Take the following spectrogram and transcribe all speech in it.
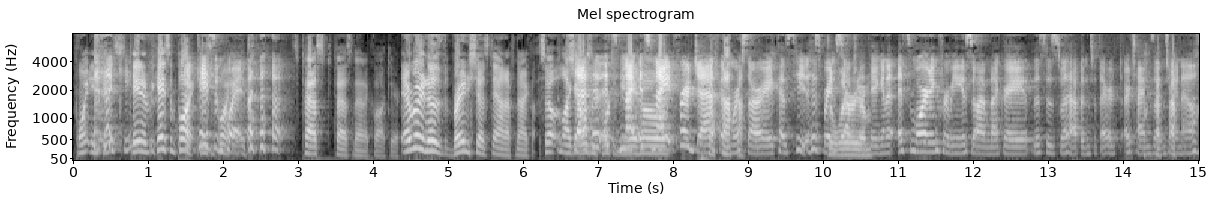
Point in case. case, in, case in point. Case, case in point. point. It's, it's, past past nine o'clock here. Everybody knows the brain shuts down after nine o'clock. So like, Jeff, it's night. It's night for Jeff, and we're sorry because his brain stopped working, and it's morning for me, so I'm not great. This is what happens with our, our time zones right now.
